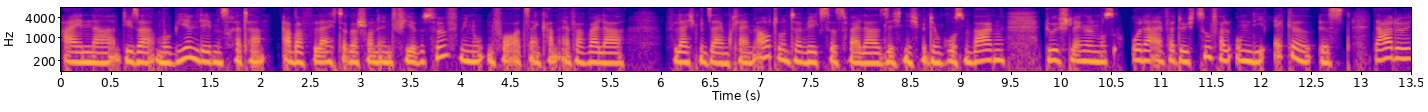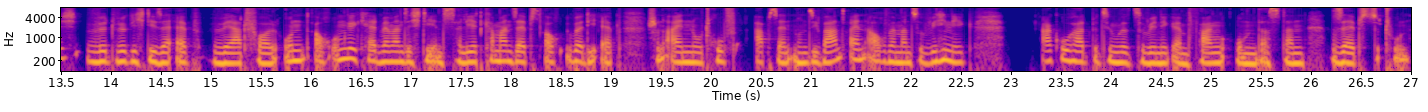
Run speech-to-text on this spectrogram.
einer dieser mobilen Lebensretter aber vielleicht sogar schon in vier bis fünf Minuten vor Ort sein kann, einfach weil er vielleicht mit seinem kleinen Auto unterwegs ist, weil er sich nicht mit dem großen Wagen durchschlängeln muss oder einfach durch Zufall um die Ecke ist. Dadurch wird wirklich diese App wertvoll und auch umgekehrt, wenn man sich die installiert, kann man selbst auch über die App schon einen Notruf absenden und sie warnt einen auch, wenn man zu wenig Akku hat bzw. zu wenig Empfang, um das dann selbst zu tun.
